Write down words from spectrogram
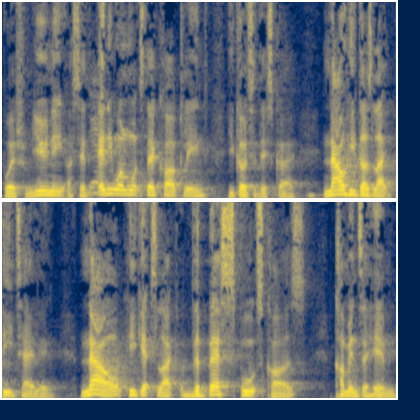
boys from uni. I said, Yeah. anyone wants their car cleaned, you go to this guy. Now he does like detailing. Now he gets like the best sports cars come into him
